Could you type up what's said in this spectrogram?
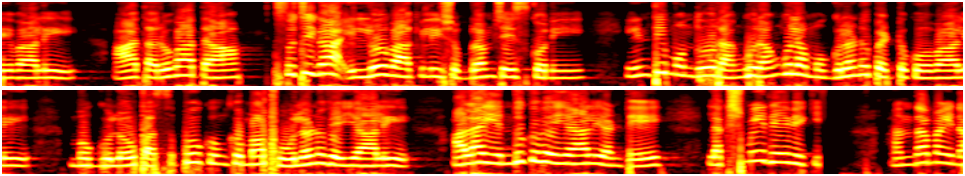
లేవాలి. ఆ తరువాత శుచిగా ఇల్లు వాకిలి శుభ్రం చేసుకొని ఇంటి ముందు రంగురంగుల ముగ్గులను పెట్టుకోవాలి. ముగ్గులో పసుపు కుంకుమ పూలను వేయాలి. అలా ఎందుకు వేయాలి అంటే లక్ష్మీదేవికి అందమైన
